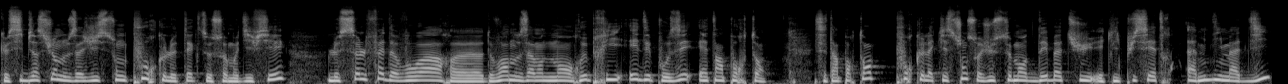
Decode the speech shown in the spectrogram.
que si bien sûr nous agissons pour que le texte soit modifié, le seul fait de voir nos amendements repris et déposés est important. C'est important pour que la question soit justement débattue et qu'il puisse être à minima dit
